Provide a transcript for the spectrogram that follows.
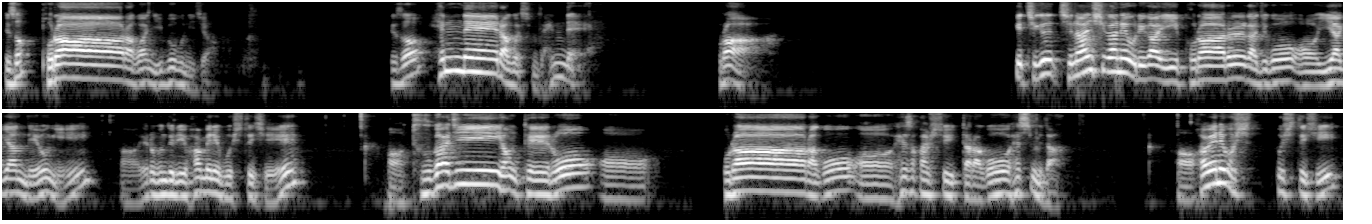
그래서 보라라고 한 이 부분이죠. 그래서 했네라고 했습니다. 했네. 보라. 지금 지난 시간에 우리가 이 보라를 가지고 어, 이야기한 내용이 어, 여러분들이 화면에 보시듯이 어, 두 가지 형태로 어, 보라라고 어, 해석할 수 있다라고 했습니다. 어, 화면에 보시, 보시 듯이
